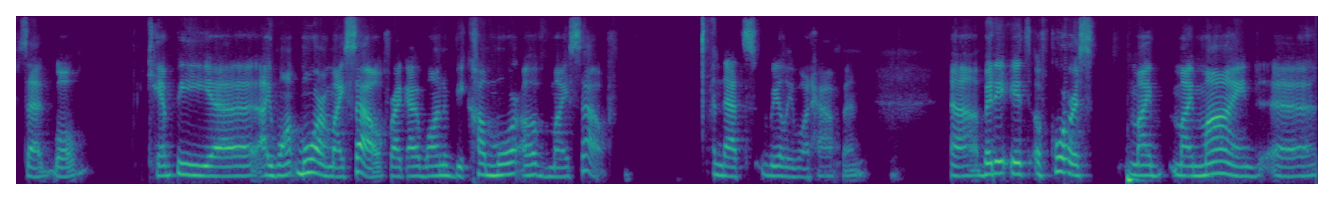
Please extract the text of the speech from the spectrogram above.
said well can't be uh, i want more of myself right? I want to become more of myself. And that's really what happened. Uh, but it, it's of course my my mind uh,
